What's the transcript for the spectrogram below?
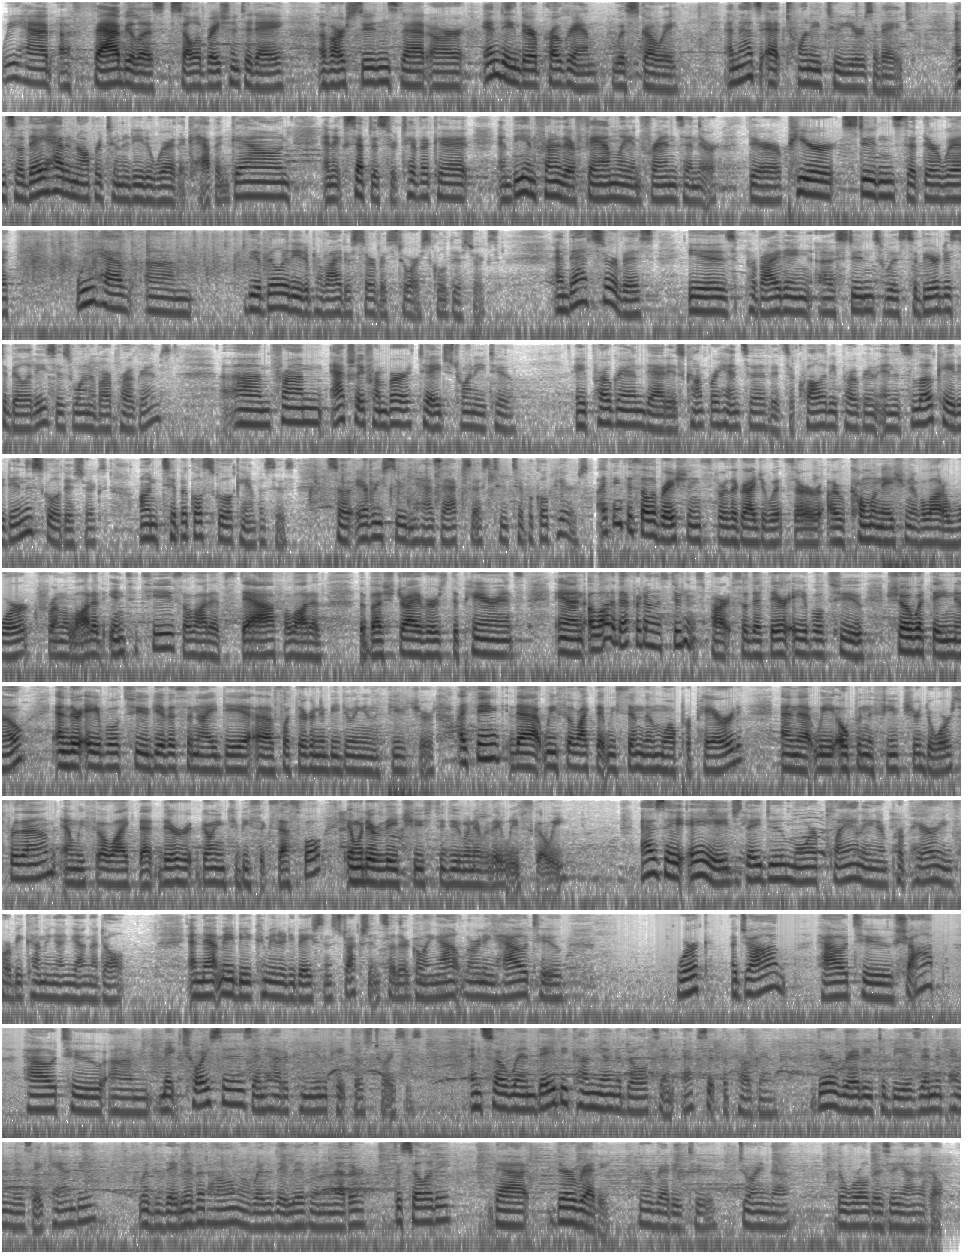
We had a fabulous celebration today of our students that are ending their program with SCOE, and that's at 22 years of age. And so they had an opportunity to wear the cap and gown and accept a certificate and be in front of their family and friends and their, their peer students that they're with. We have um, the ability to provide a service to our school districts. And that service is providing uh, students with severe disabilities is one of our programs um, from actually from birth to age 22 a program that is comprehensive, it's a quality program, and it's located in the school districts on typical school campuses. So every student has access to typical peers. I think the celebrations for the graduates are a culmination of a lot of work from a lot of entities, a lot of staff, a lot of the bus drivers, the parents, and a lot of effort on the students' part so that they're able to show what they know and they're able to give us an idea of what they're going to be doing in the future. I think that we feel like that we send them well prepared and that we open the future doors for them and we feel like that they're going to be successful in whatever they choose to do whenever they leave SCOE. As they age, they do more planning and preparing for becoming a young adult. And that may be community-based instruction. So they're going out learning how to work a job, how to shop, how to um, make choices and how to communicate those choices. And so when they become young adults and exit the program, they're ready to be as independent as they can be, whether they live at home or whether they live in another facility, that they're ready. They're ready to join the, the world as a young adult.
